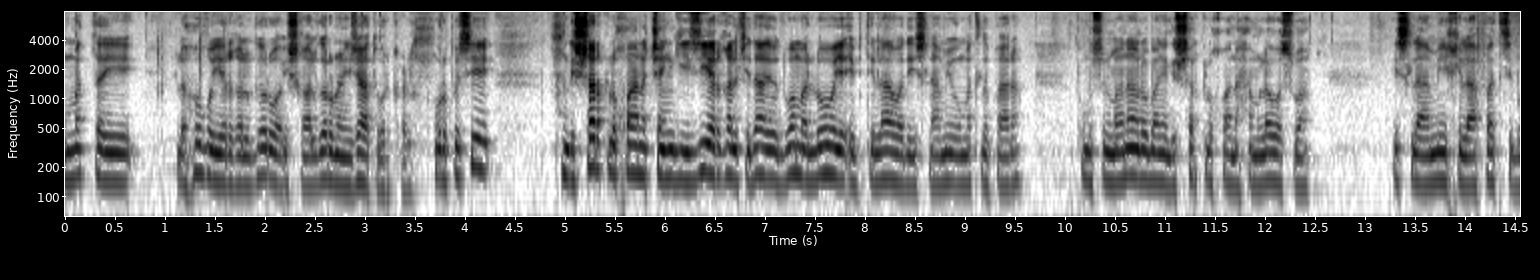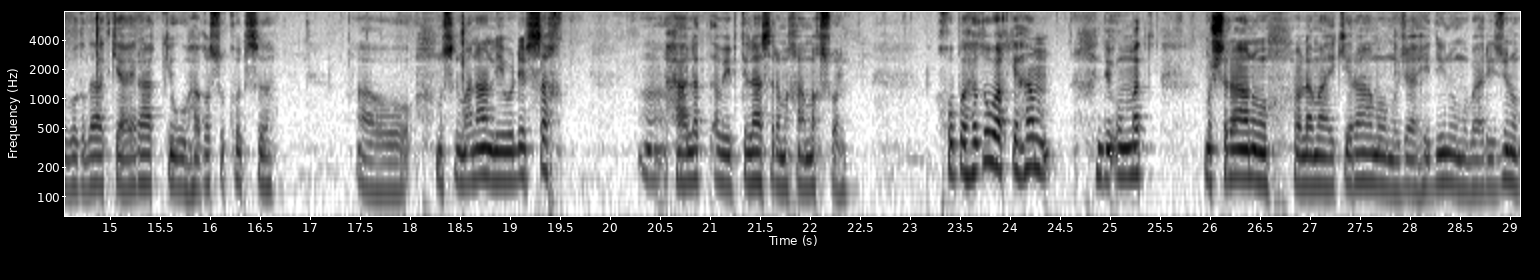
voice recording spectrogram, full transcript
امت ته له هغو يرغلګرو او اشغالګرو نه نجات ورکړ ورپسې د شرق له خوانه چنګیزي يرغل چې دا یو دومره لوی ابتلا و د اسلامي امت لپاره په مسلمانانو باندې د شرق له خوانه حمله وسوه اسلامي خلافت چې په بغداد کې عراق کې وو هغه سقوط سه او مسلمانان له یو ډیر سخت حالت او ابتلا سره مخامخ شول خو په هغه وخت کې هم د امت مشرانو علما کرامو مجاهدینو مبارزینو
